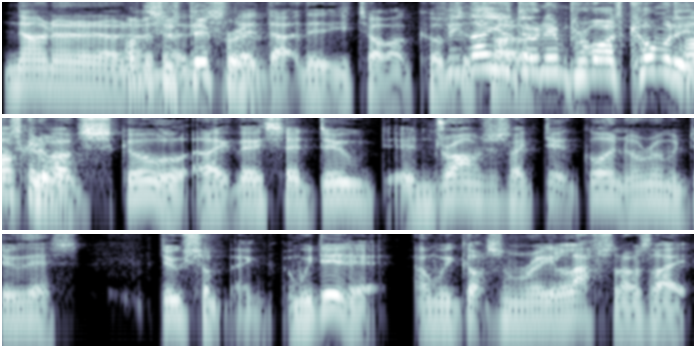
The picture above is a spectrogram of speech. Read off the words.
No, no, no, no. Oh, no, this no, was different. That, that, you talk about cubs. See, now you're doing improvised comedy at talking about school. Like they said, do in drama, just like do, go into a room and do this, do something, and we did it, and we got some real laughs. And I was like,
